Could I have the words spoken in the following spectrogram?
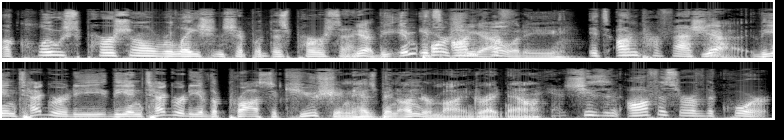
a close personal relationship with this person. Yeah, the It's unprof- impartiality. It's unprofessional. Yeah, the integrity, the integrity of the prosecution has been undermined right now. She's an officer of the court.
